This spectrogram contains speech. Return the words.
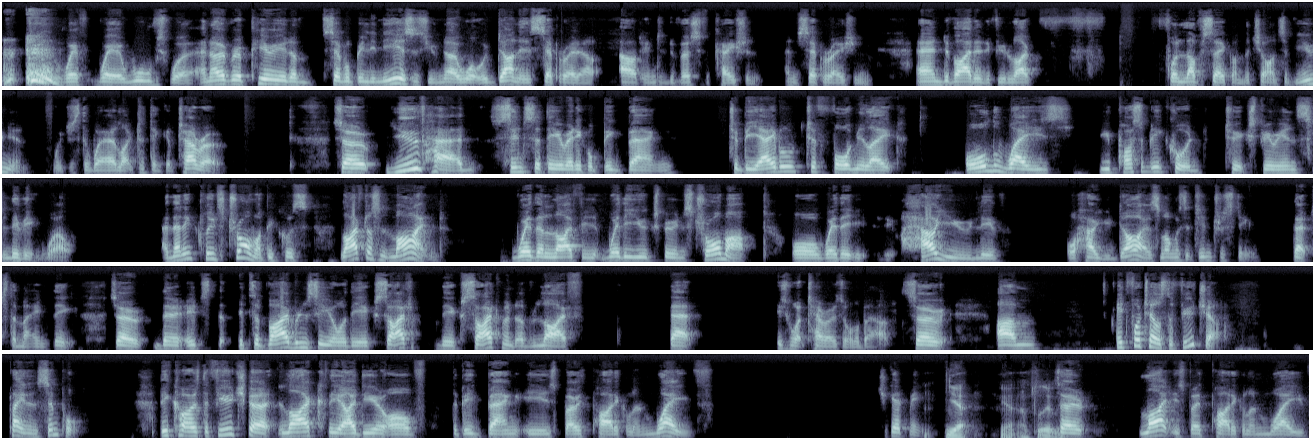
where, where wolves were. And over a period of several billion years, as you know, what we've done is separate out, out into diversification and separation and divided, if you like, for love's sake on the chance of union, which is the way I like to think of tarot. So you've had, since the theoretical Big Bang, to be able to formulate all the ways you possibly could to experience living well. And that includes trauma because life doesn't mind whether life is, whether you experience trauma or whether how you live or how you die as long as it's interesting that's the main thing so the, it's it's a vibrancy or the excite the excitement of life that is what tarot is all about. So um, it foretells the future, plain and simple, because the future, like the idea of the Big Bang, is both particle and wave. Do you get me? Yeah, yeah, absolutely. So light is both particle and wave.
